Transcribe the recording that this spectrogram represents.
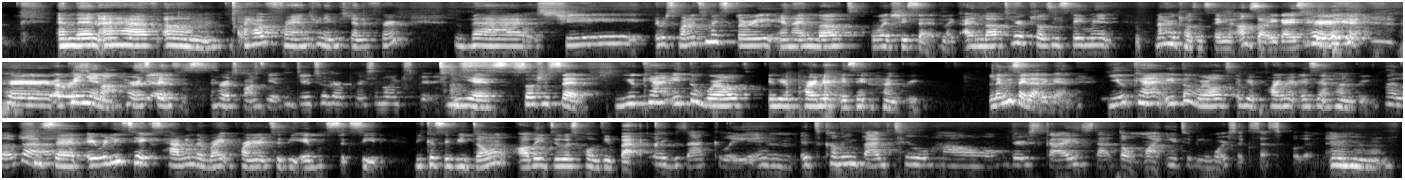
And then I have um I have a friend, her name is Jennifer, that she responded to my story and I loved what she said. Like I loved her closing statement. Not her closing statement. I'm sorry guys. Her her, Her opinion, response, her response, yes. her response, yes. due to her personal experience. Yes. So she said, You can't eat the world if your partner isn't hungry. Let me say that again. You can't eat the world if your partner isn't hungry. I love that. She said, It really takes having the right partner to be able to succeed. Because if you don't, all they do is hold you back. Exactly. And it's coming back to how there's guys that don't want you to be more successful than them. Mhm.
